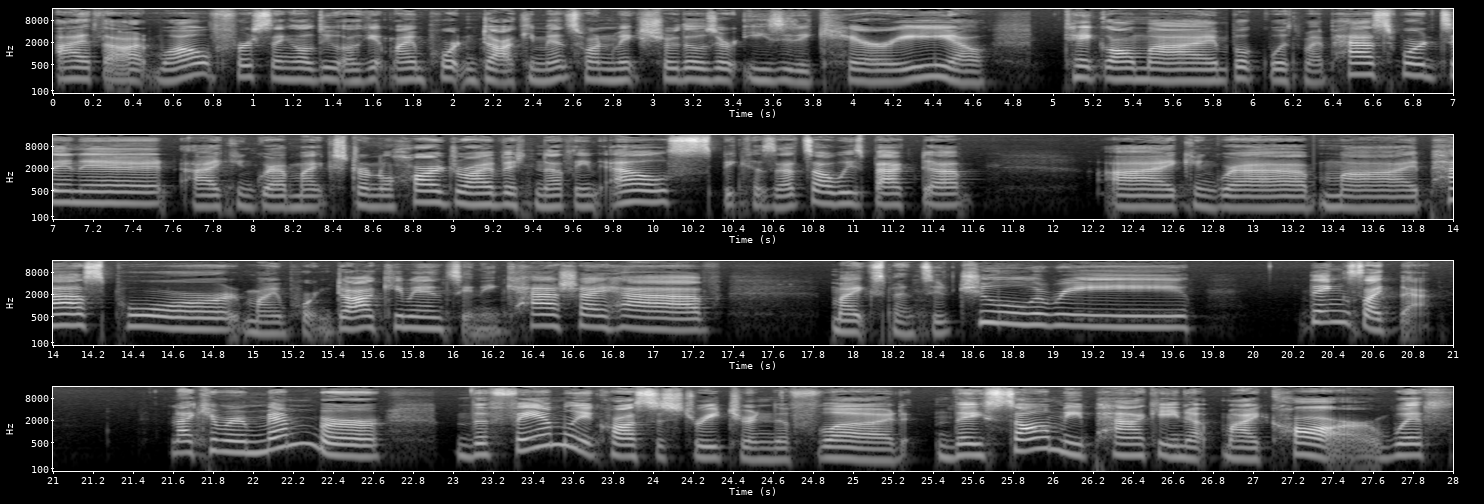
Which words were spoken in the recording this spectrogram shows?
I thought, well, first thing I'll do, I'll get my important documents. Want to make sure those are easy to carry. I'll take all my book with my passwords in it. I can grab my external hard drive if nothing else, because that's always backed up. I can grab my passport, my important documents, any cash I have, my expensive jewelry, things like that. And I can remember the family across the street during the flood, they saw me packing up my car with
